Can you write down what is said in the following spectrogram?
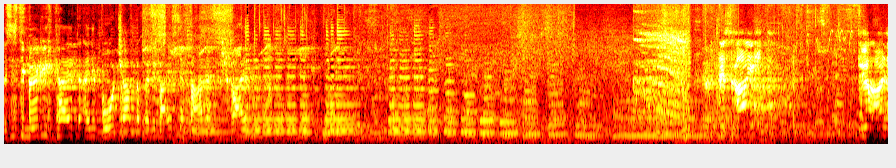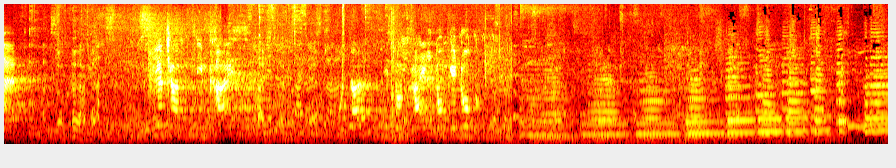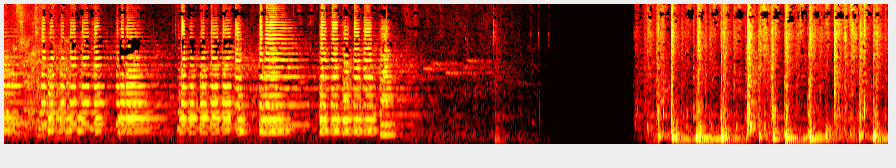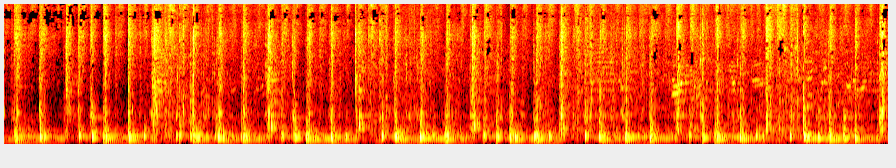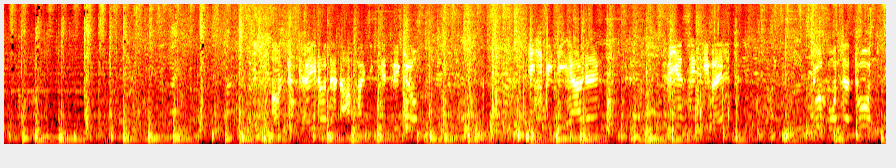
Es ist die Möglichkeit, eine Botschaft auf eine weiße Fahne zu schreiben. Es reicht für alle. Wirtschaften im Kreis und das ist uns Reichtum genug. Die Erde,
